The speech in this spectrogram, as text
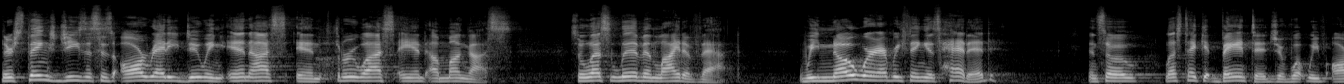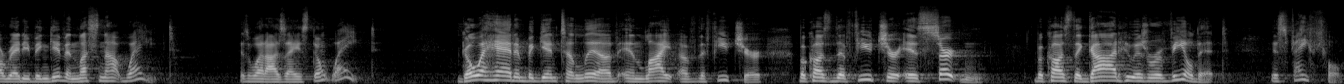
There's things Jesus is already doing in us and through us and among us. So let's live in light of that. We know where everything is headed. And so let's take advantage of what we've already been given. Let's not wait, is what Isaiah says. Don't wait. Go ahead and begin to live in light of the future because the future is certain, because the God who has revealed it is faithful.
